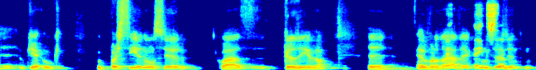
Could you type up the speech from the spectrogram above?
Eh, o, que é, o, que, o que parecia não ser quase credível, eh, a verdade é, é que é muita, gente,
